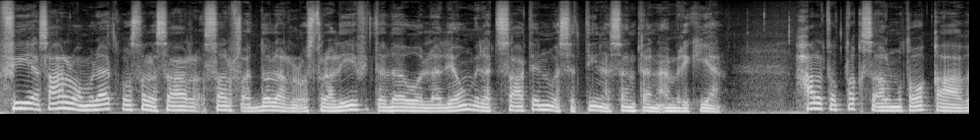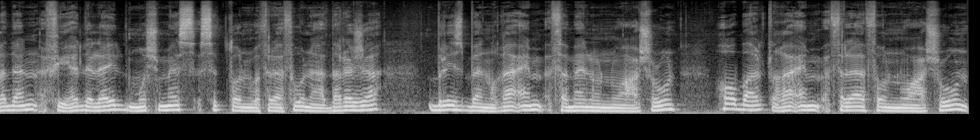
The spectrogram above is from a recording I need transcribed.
في أسعار العملات وصل سعر صرف الدولار الأسترالي في التداول اليوم إلى 69 سنتا أمريكيا. حالة الطقس المتوقعة غدا في أديلايد مشمس 36 درجة بريسبن غائم 28 هوبارت غائم 23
